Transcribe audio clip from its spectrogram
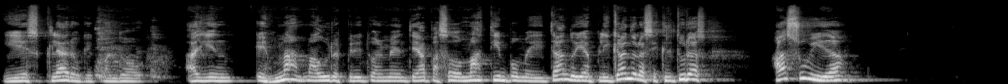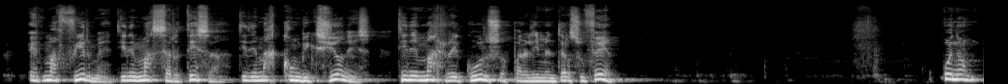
Y es claro que cuando alguien es más maduro espiritualmente, ha pasado más tiempo meditando y aplicando las escrituras a su vida, es más firme, tiene más certeza, tiene más convicciones, tiene más recursos para alimentar su fe. Bueno,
